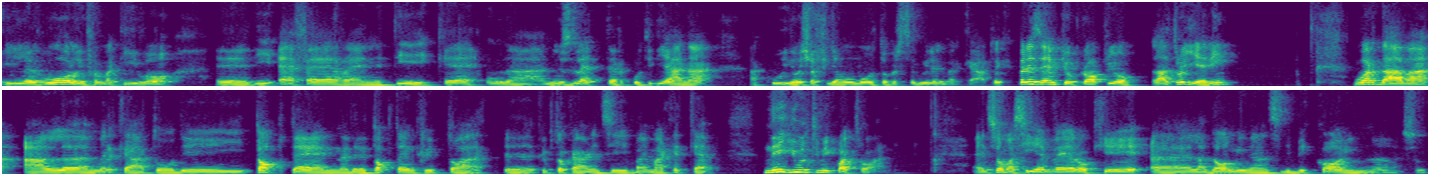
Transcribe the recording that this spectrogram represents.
il ruolo informativo eh, di FRNT, che è una newsletter quotidiana a cui noi ci affidiamo molto per seguire il mercato. E per esempio, proprio l'altro ieri guardava al mercato dei top 10, delle top 10 crypto, eh, cryptocurrency by market cap negli ultimi quattro anni. E insomma, sì, è vero che eh, la dominance di Bitcoin su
